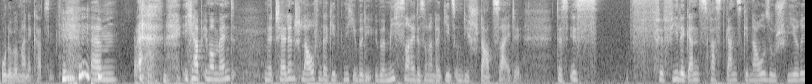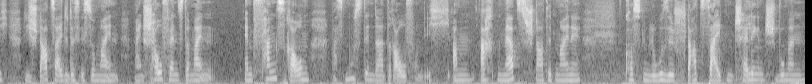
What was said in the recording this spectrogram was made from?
oder über meine Katzen. ähm, ich habe im Moment eine Challenge laufen, da geht es nicht über die Über mich-Seite, sondern da geht es um die Startseite. Das ist für viele ganz, fast ganz genauso schwierig. Die Startseite, das ist so mein, mein Schaufenster, mein Empfangsraum. Was muss denn da drauf? Und ich am 8. März startet meine kostenlose Startseiten-Challenge, wo man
